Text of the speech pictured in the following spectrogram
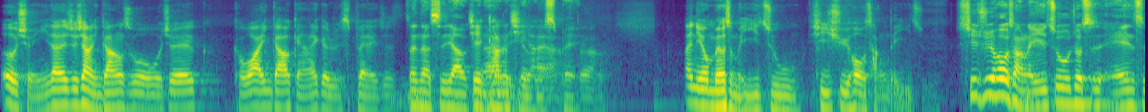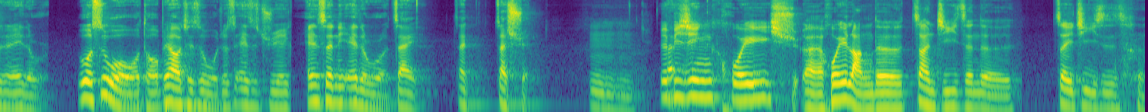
二选一，但是就像你刚刚说，我觉得口外应该要给他一个 respect，就是真的是要健康起来啊，对啊。那你有没有什么遗珠？西区后场的遗珠？西区后场的遗珠就是 Anthony Edwards。如果是我，我投票，其实我就是 SGA Anthony Edwards 在在在选，嗯嗯，因为毕竟灰呃灰狼的战绩真的这一季是很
